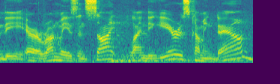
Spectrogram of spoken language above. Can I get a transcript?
And the air runway is in sight. Landing gear is coming down.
